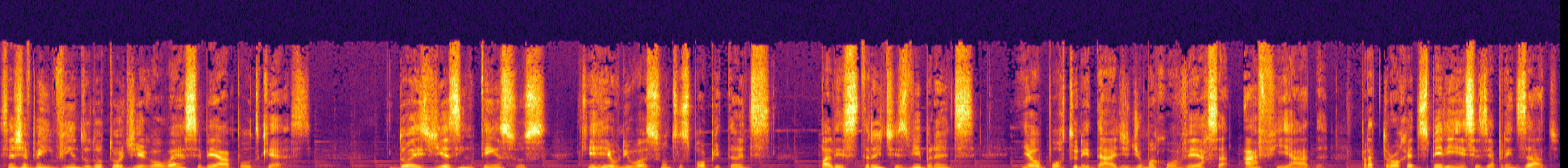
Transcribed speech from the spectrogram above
Seja bem-vindo, Dr. Diego, ao SBA Podcast. Dois dias intensos que reuniu assuntos palpitantes, palestrantes vibrantes e a oportunidade de uma conversa afiada para troca de experiências e aprendizado.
